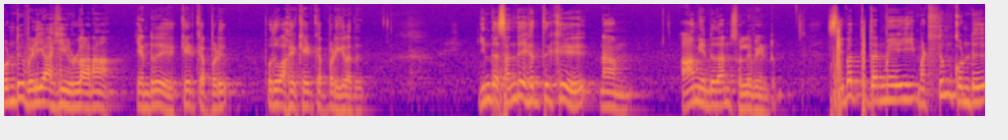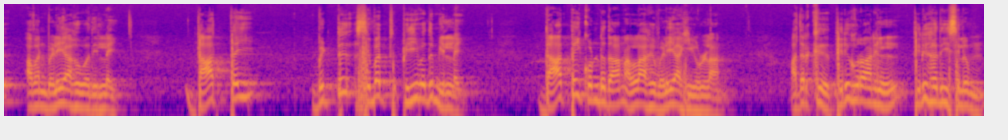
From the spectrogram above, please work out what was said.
கொண்டு வெளியாகியுள்ளானா என்று கேட்கப்படு பொதுவாக கேட்கப்படுகிறது. இந்த சந்தேகத்துக்கு நாம் ஆம் என்றுதான் சொல்ல வேண்டும். சிபத்து தன்மையை மட்டும் கொண்டு அவன் வெளியாகுவதில்லை. தாத்தை விட்டு சிபத் பிரிவதும் இல்லை. தாத்தை கொண்டுதான் அல்லாஹ் வெளியாகியுள்ளான். அதற்கு திருகுரானில் திருஹதீஸிலும்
